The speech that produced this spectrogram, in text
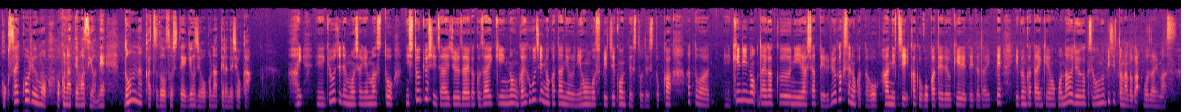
国際交流も行ってますよね。どんな活動、そして行事を行ってるんでしょうか？はい、えー、行事で申し上げますと西東京市在住在学在勤の外国人の方による日本語スピーチコンテストですとかあとは近隣の大学にいらっしゃっている留学生の方を半日各ご家庭で受け入れていただいて異文化体験を行う留学生ホームビジットなどがございます。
